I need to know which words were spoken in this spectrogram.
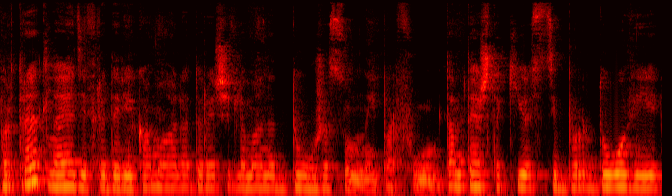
портрет леді Фредеріка Маля. До речі, для мене дуже сумний парфум. Там теж такі ось ці бордові,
